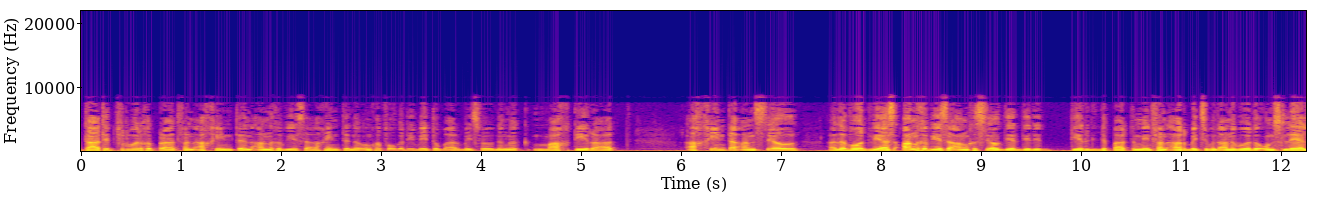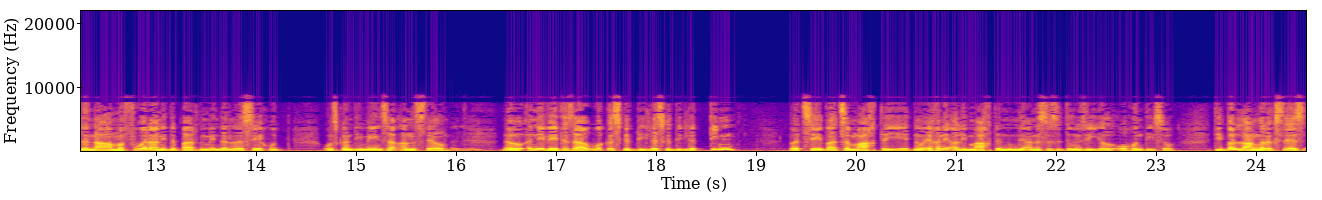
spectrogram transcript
daar het vroeër gepraat van agente en aangewese agente. Nou ingevolge die wet op arbeidsverhoudinge mag die raad agente aanstel. Hulle word weer as aangewese aangestel deur deur die deur die departement van arbeid. So met ander woorde, ons lê hulle name voor aan die departement en hulle sê goed, ons kan die mense aanstel. Mm -hmm. Nou in die wet is daar ook 'n skedule, skedule 10 wat sê wat se magte jy het. Nou ek gaan nie al die magte noem nie anders is dit ons die heel oggend hierso. Die belangrikste is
